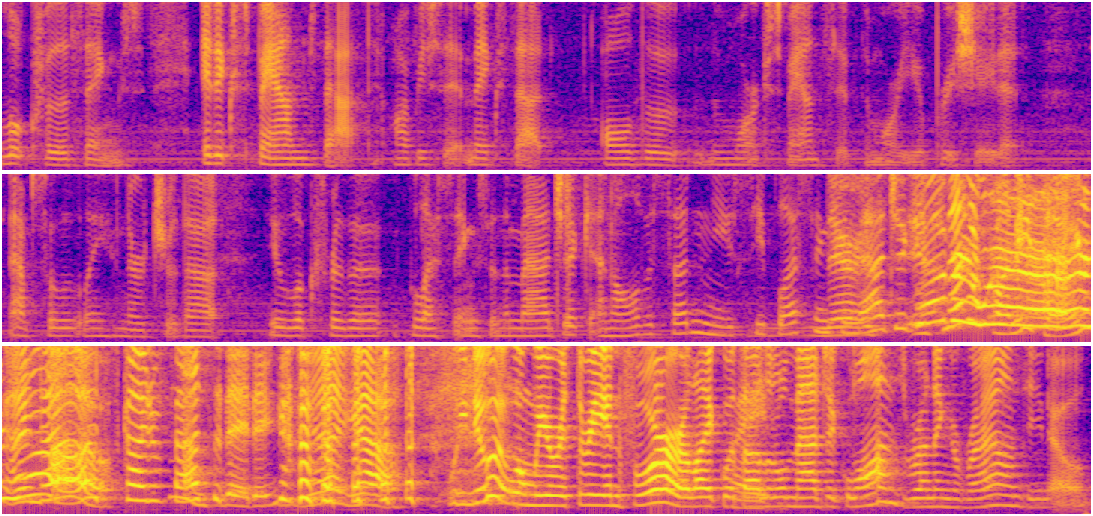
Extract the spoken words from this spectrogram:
look for the things, it expands that. Obviously, it makes that all the the more expansive. The more you appreciate it, Absolutely. nurture that. You look for the blessings and the magic, and all of a sudden you see mm, blessings There, and it's- magic it's not a funny everywhere. thing, I know. It's kind of hmm. fascinating. yeah, yeah. We knew it when we were three and four, like with our little magic wands running around. You know,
